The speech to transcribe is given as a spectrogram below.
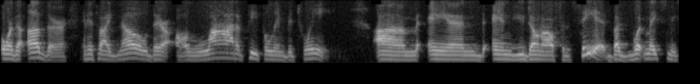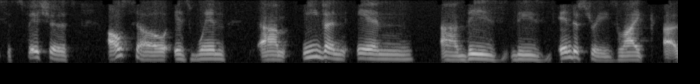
or the other, and it's like no, there are a lot of people in between, um, and and you don't often see it. But what makes me suspicious also is when um, even in uh, these these industries like uh,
